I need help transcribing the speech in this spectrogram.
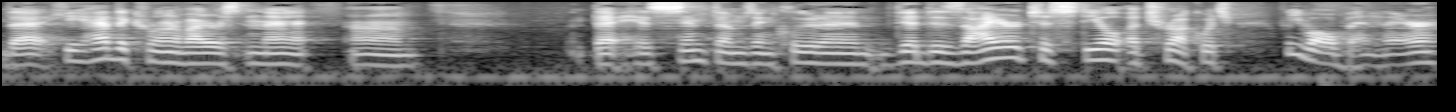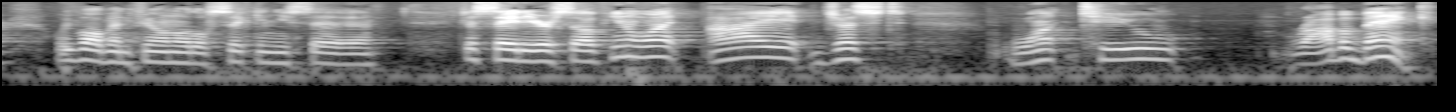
that he had the coronavirus and that um, that his symptoms included the desire to steal a truck, which we've all been there. We've all been feeling a little sick, and you say, just say to yourself, you know what? I just want to rob a bank.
